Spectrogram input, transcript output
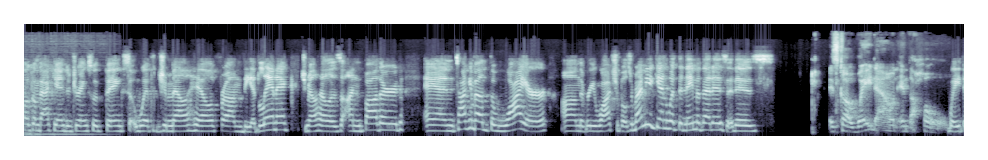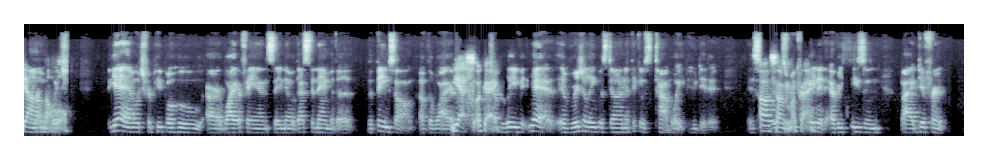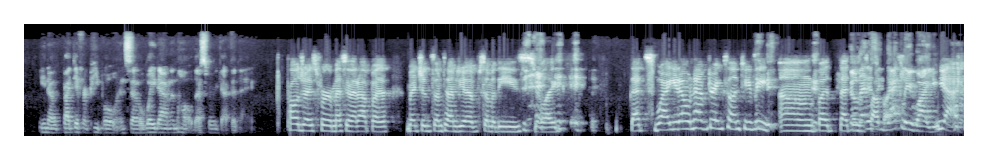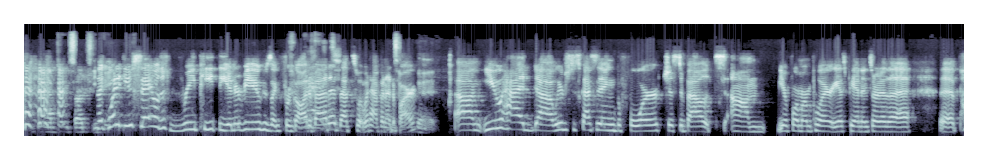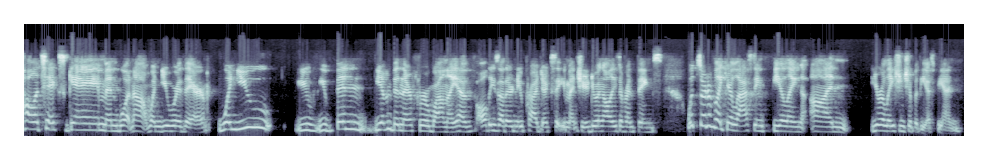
Welcome back into Drinks with Binks with Jemele Hill from The Atlantic. Jemele Hill is unbothered and talking about The Wire on the rewatchables. Remind me again what the name of that is. It is. It's called Way Down in the Hole. Way Down um, in the which, Hole. Yeah, which for people who are Wire fans, they know that's the name of the the theme song of The Wire. Yes. Okay. I believe it. Yeah, it originally was done. I think it was Tom Waits who did it. And so awesome. It was okay. Every season by different you know, by different people. And so way down in the hole, that's where we got the name. apologize for messing that up. I mentioned sometimes you have some of these. You're like, that's why you don't have drinks on TV. Um, but that no, doesn't that stop is exactly us. why you yeah. have drinks on TV. like, what did you say? I'll just repeat the interview because like forgot about it. That's what would happen at a bar. Um, you had uh, we were just discussing before just about um, your former employer ESPN and sort of the the politics game and whatnot when you were there. When you you you've been you haven't been there for a while now. You have all these other new projects that you mentioned. You're doing all these different things. What's sort of like your lasting feeling on your relationship with ESPN?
